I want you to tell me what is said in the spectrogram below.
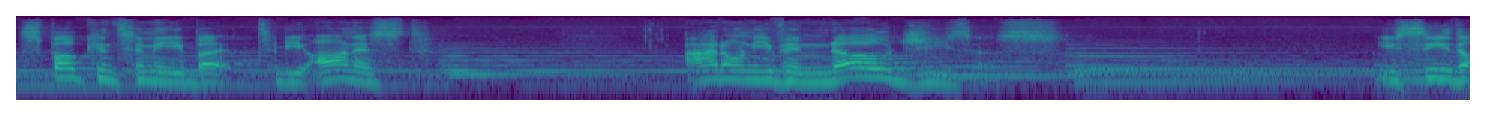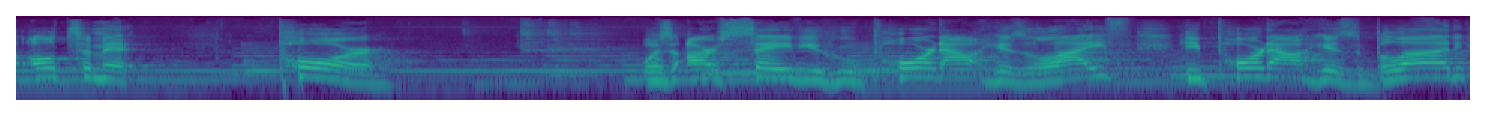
spoken to me, but to be honest, I don't even know Jesus. You see, the ultimate pour was our Savior who poured out His life, He poured out His blood,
